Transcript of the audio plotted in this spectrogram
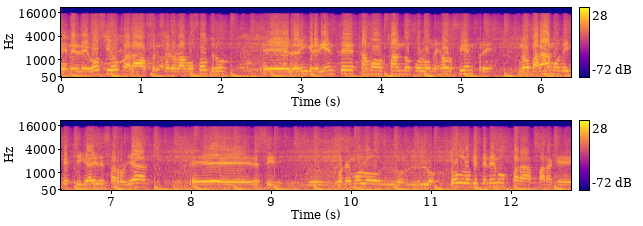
en el negocio para ofrecerlo a vosotros. Eh, los ingredientes estamos optando por lo mejor siempre, no paramos de investigar y desarrollar, eh, es decir, ponemos todo lo que tenemos para, que,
